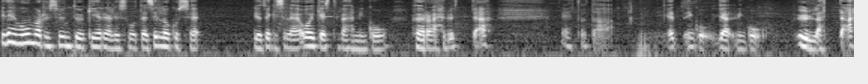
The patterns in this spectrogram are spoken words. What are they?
miten huumori syntyy kirjallisuuteen silloin, kun se jotenkin oikeasti vähän niin kuin hörähdyttää. Et, tota, et, niin kuin, ja niin kuin yllättää.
